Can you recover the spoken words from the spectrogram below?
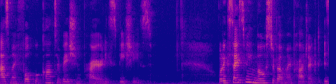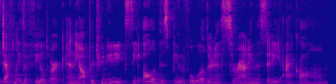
as my focal conservation priority species. What excites me most about my project is definitely the fieldwork and the opportunity to see all of this beautiful wilderness surrounding the city I call home.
